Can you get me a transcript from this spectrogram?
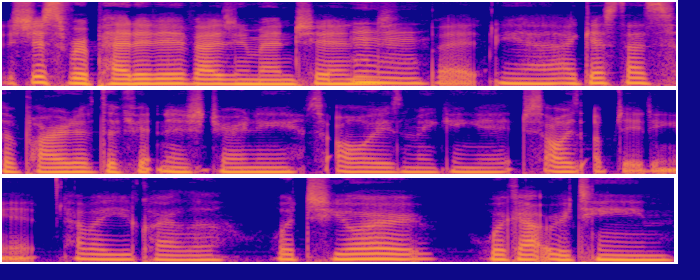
it's just repetitive as you mentioned. Mhm. But yeah, I guess that's a part of the fitness journey. It's always making it, just always updating it. How about you, Carlo? What's your workout routine?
